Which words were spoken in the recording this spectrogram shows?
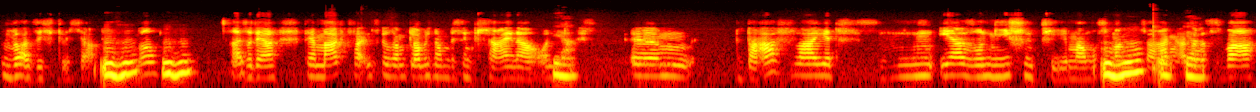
übersichtlicher. Ne? Also der, der Markt war insgesamt, glaube ich, noch ein bisschen kleiner und ja. ähm, BAF war jetzt eher so ein Nischenthema, muss man mhm, sagen. Also ja. das war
